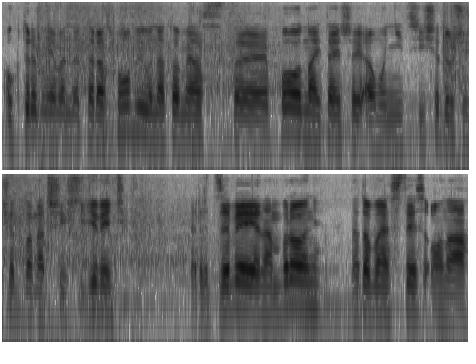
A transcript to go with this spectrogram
o którym nie będę teraz mówił, natomiast e, po najtańszej amunicji 7,62 na 39 rdzewieje nam broń, natomiast jest ona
